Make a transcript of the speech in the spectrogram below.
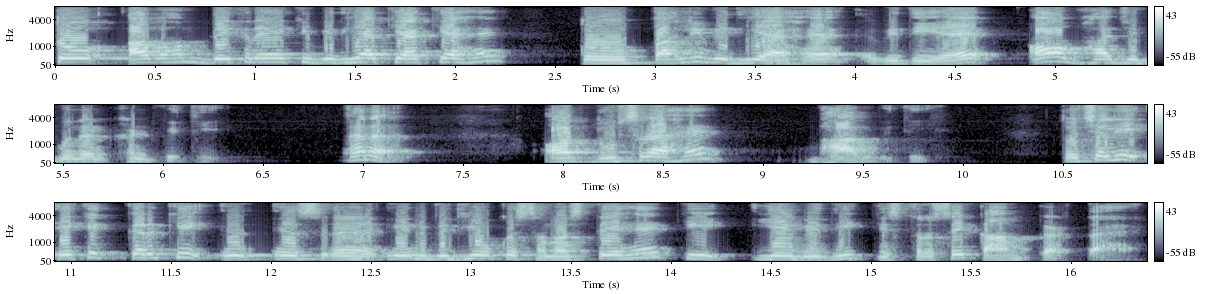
तो अब हम देख रहे हैं कि विधियाँ क्या क्या है। तो पहली विधिया है, विधि है अभाज्य गुणनखंड विधि, है ना? और दूसरा है भाग विधि। तो चलिए एक एक करके इस इन विधियों को समझते हैं कि ये विधि किस तरह से काम करता है।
